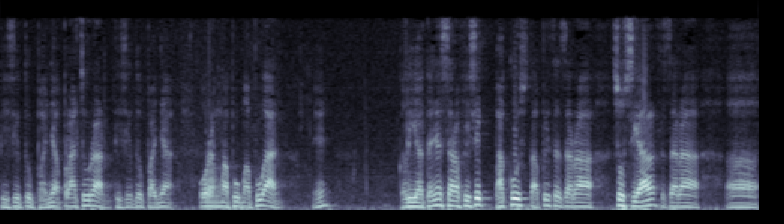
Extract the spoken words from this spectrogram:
di situ banyak pelacuran di situ banyak orang mabuk-mabukan ya. kelihatannya secara fisik bagus tapi secara sosial secara uh,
